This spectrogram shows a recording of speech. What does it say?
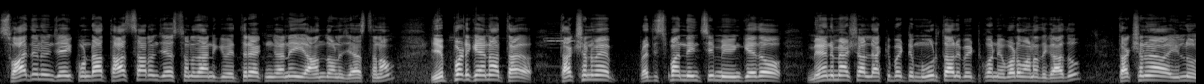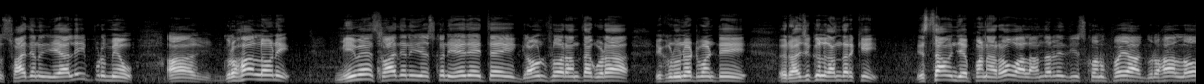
స్వాధీనం చేయకుండా తాత్సారం చేస్తున్న దానికి వ్యతిరేకంగానే ఈ ఆందోళన చేస్తున్నాం. ఎప్పటికైనా త తక్షణమే ప్రతిస్పందించి మేము ఇంకేదో మేనమేషాలు లెక్కబెట్టి ముహూర్తాలు పెట్టుకొని ఇవ్వడం అన్నది కాదు. తక్షణమే ఇల్లు స్వాధీనం చేయాలి. ఇప్పుడు మేము ఆ గృహాల్లోని మేమే స్వాధీనం చేసుకుని ఏదైతే గ్రౌండ్ ఫ్లోర్ అంతా కూడా ఇక్కడ ఉన్నటువంటి రజకులు అందరికీ ఇస్తామని చెప్పన్నారో వాళ్ళందరినీ తీసుకొని పోయి ఆ గృహాల్లో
